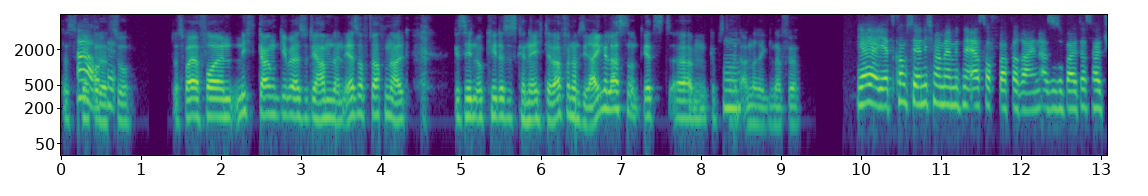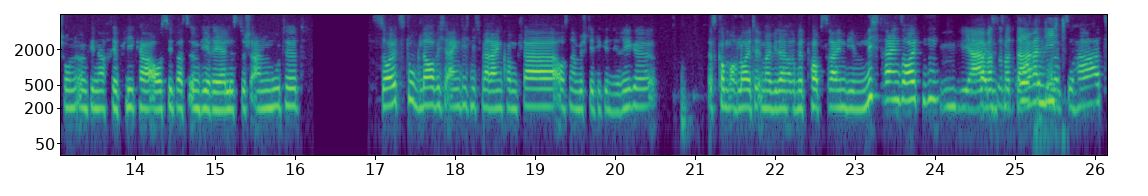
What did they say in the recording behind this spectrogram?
Das Ah, gehört okay. dazu. Das war ja vorher nicht gang und gäbe, also die haben dann Airsoft-Waffen halt gesehen, okay, das ist keine echte Waffe, und haben sie reingelassen und jetzt ähm, gibt es Mhm. halt andere Regeln dafür. Ja, ja, jetzt kommst du ja nicht mal mehr mit einer Airsoft-Waffe rein. Also sobald das halt schon irgendwie nach Replika aussieht, was irgendwie realistisch anmutet, sollst du, glaube ich, eigentlich nicht mehr reinkommen. Klar, Ausnahmen bestätigen die Regel. Es kommen auch Leute immer wieder mit Pops rein, die nicht rein sollten. Ja, was aber daran liegt, zu hart.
